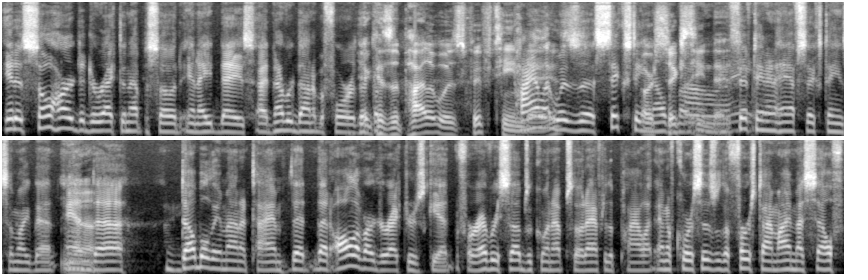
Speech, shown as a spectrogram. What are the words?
It is so hard to direct an episode in eight days. I'd never done it before. The- Because the pilot was 15 pilot days. was uh, 16 Or ultimately. 16 days. 15 and a half 16 something like that and Yeah. uh, double the amount of time that, that all of our directors get for every subsequent episode after the pilot and of course this was the first time i myself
